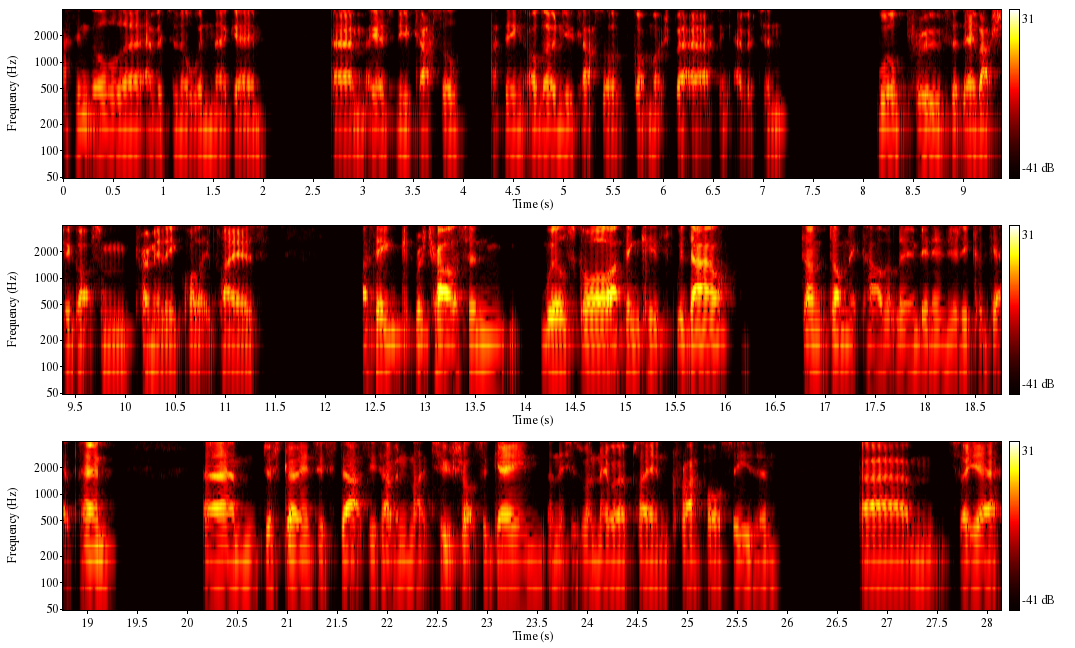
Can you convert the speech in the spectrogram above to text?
I think they'll uh, Everton will win their game um, against Newcastle. I think although Newcastle have got much better, I think Everton will prove that they've actually got some Premier League quality players. I think Richarlison will score. I think if without Dominic Calvert Lewin being injured, he could get a pen. Um, just going into his stats, he's having like two shots a game, and this is when they were playing crap all season. Um, so yeah,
